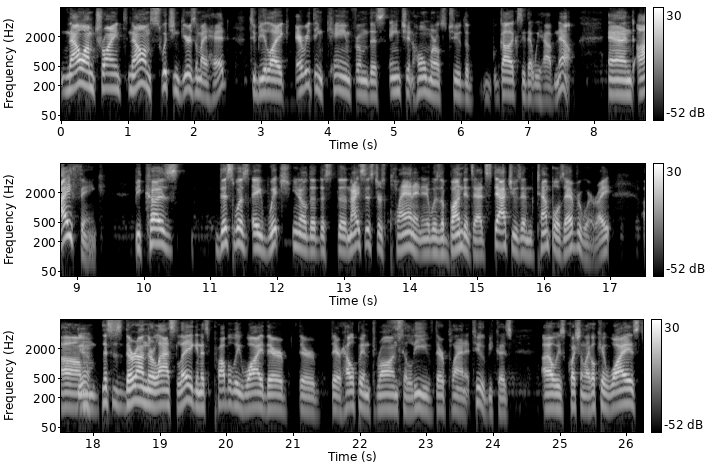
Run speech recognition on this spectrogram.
now I'm trying. To, Now I'm switching gears in my head to be like everything came from this ancient homeworlds to the galaxy that we have now. And I think because this was a witch, you know, the the, the Night Sisters planet, and it was abundance. It had statues and temples everywhere, right? Um, Yeah. this is they're on their last leg, and it's probably why they're they're they're helping Thrawn to leave their planet too. Because I always question, like, okay, why is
